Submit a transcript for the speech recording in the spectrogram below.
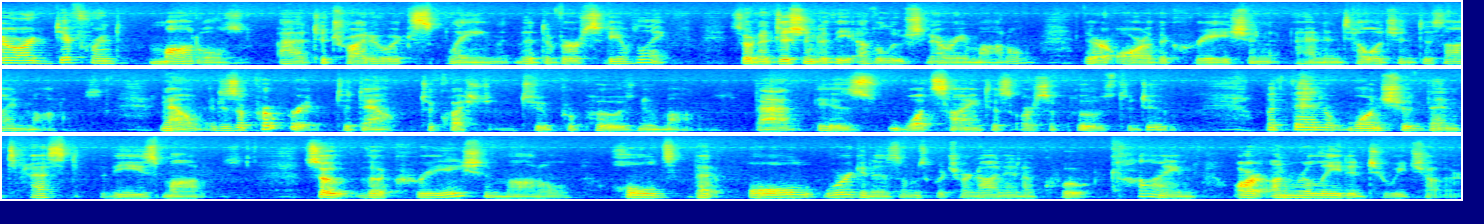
there are different models uh, to try to explain the diversity of life. So in addition to the evolutionary model, there are the creation and intelligent design models. Now, it is appropriate to doubt, to question, to propose new models. That is what scientists are supposed to do. But then one should then test these models. So the creation model holds that all organisms which are not in a quote kind are unrelated to each other.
